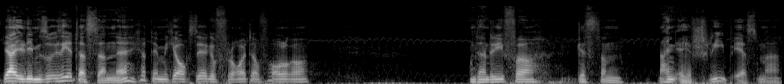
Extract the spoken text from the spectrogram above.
Ja, ihr Lieben, so geht das dann. Ne? Ich hatte mich auch sehr gefreut auf Holger. Und dann rief er gestern, nein, er schrieb erstmal.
